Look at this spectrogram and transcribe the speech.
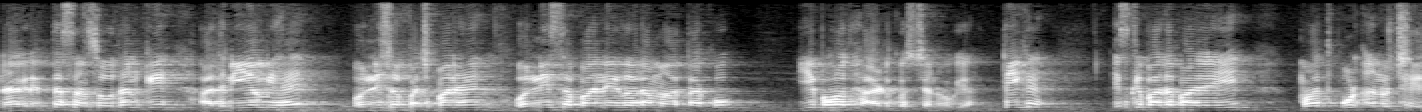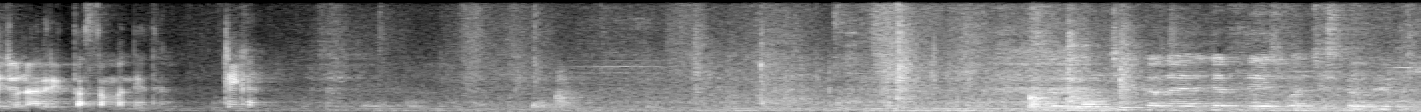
नागरिकता संशोधन के अधिनियम है 1955 है, उन्नीस के द्वारा माता को ये बहुत हार्ड क्वेश्चन हो गया। ठीक है? इसके बाद अब आ जाइए। महत्वपूर्ण अनुच्छेद जो नागरिकता संबंधित है। ठीक है? वंचित कर रहे हैं जब देश वंचित कर रहे हैं?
